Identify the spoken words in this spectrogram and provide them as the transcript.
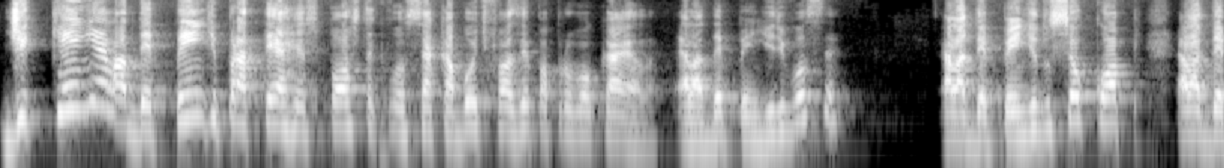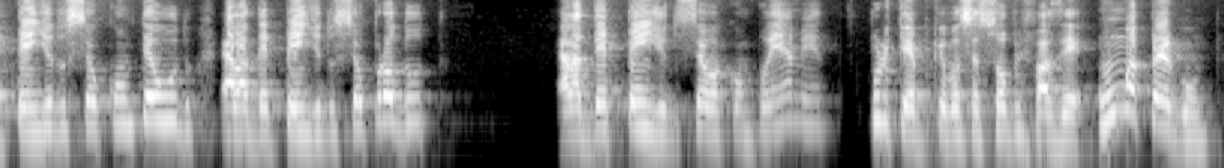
de quem ela depende para ter a resposta que você acabou de fazer para provocar ela? Ela depende de você. Ela depende do seu copy, ela depende do seu conteúdo, ela depende do seu produto, ela depende do seu acompanhamento. Por quê? Porque você soube fazer uma pergunta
